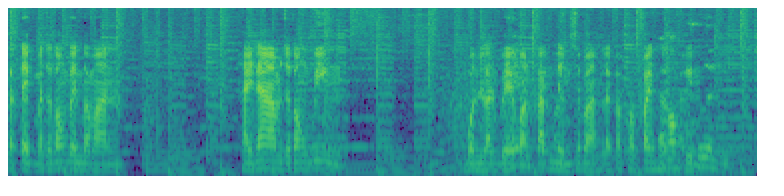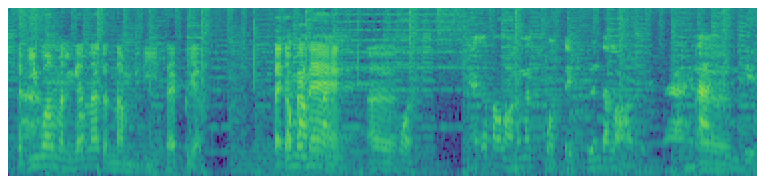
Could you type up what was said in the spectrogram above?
step มันจะต้องเป็นประมาณ Hydra มันจะต้องวิ่ง บนรันเวย์ก่อนแป๊บหนึ่งใช่ป่ะ แล้วก็ค่อยๆแล้เหินก็ขึ้นขึ้น แต่พี่ว่ามันก็น่าจะนำอยู่ดีได้เปรียบ แต่ก็ไม่แน่ เออกดงั้นก็ต้องรอให้มันกดติดพื้นตลอดนะให้หน้าเออขึ้นดิน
